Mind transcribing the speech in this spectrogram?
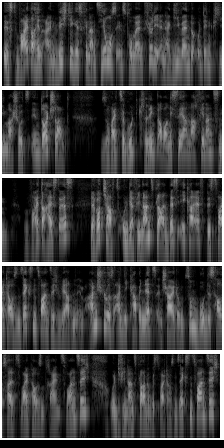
ist weiterhin ein wichtiges Finanzierungsinstrument für die Energiewende und den Klimaschutz in Deutschland. Soweit so gut, klingt aber nicht sehr nach Finanzen. Weiter heißt es, der Wirtschafts- und der Finanzplan des EKF bis 2026 werden im Anschluss an die Kabinettsentscheidung zum Bundeshaushalt 2023 und die Finanzplanung bis 2026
